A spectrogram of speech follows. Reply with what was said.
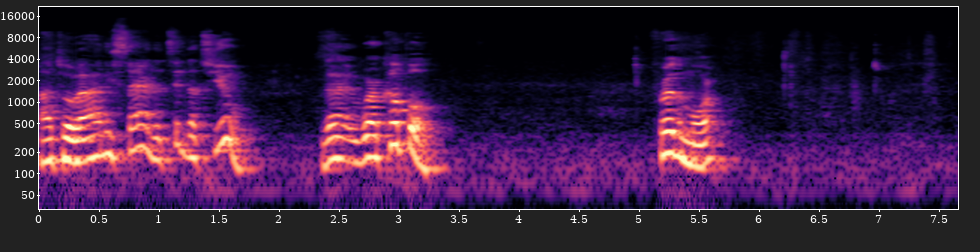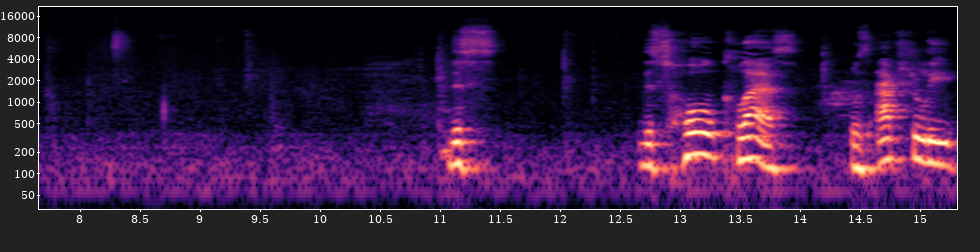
התורה and Israel, that's it, that's you. That- We're a couple. Furthermore, this this whole class was actually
